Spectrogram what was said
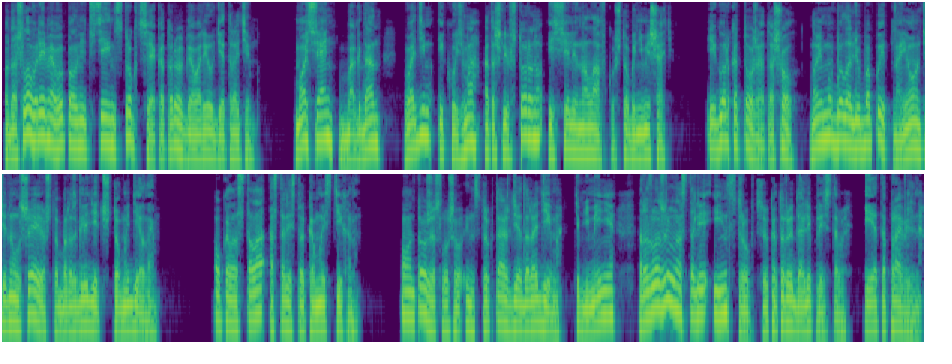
Подошло время выполнить все инструкции, о которых говорил дед Радим. Мосянь, Богдан, Вадим и Кузьма отошли в сторону и сели на лавку, чтобы не мешать. Егорка тоже отошел, но ему было любопытно, и он тянул шею, чтобы разглядеть, что мы делаем. Около стола остались только мы с Тихоном. Он тоже слушал инструктаж деда Радима, тем не менее, разложил на столе и инструкцию, которую дали приставы. И это правильно.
